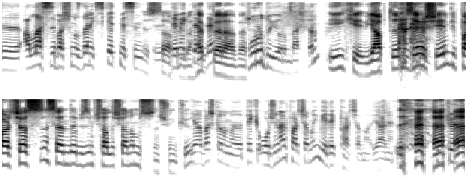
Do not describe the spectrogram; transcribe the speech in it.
E, Allah sizi başımızdan eksik etmesin e, demekten hep de beraber. gurur duyuyorum başkanım. İyi ki yaptığımız her şeyin bir parçasısın. Sen de bizim çalışanımızsın çünkü. Ya başkanım e, peki orijinal parça mı yedek parça mı? Yani çünkü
